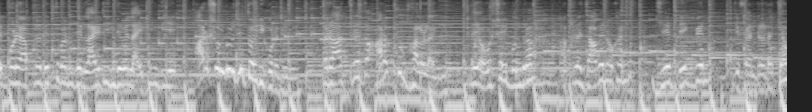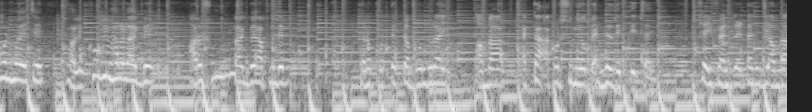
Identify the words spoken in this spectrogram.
এরপরে আপনারা দেখতে পারবেন যে লাইটিং দেবে লাইটিং দিয়ে আরও সৌন্দর্য তৈরি করে দেবে। রাত্রে তো আরও খুব ভালো লাগবে তাই অবশ্যই বন্ধুরা আপনারা যাবেন ওখানে গিয়ে দেখবেন যে প্যান্ডেলটা কেমন হয়েছে, তাহলে খুবই ভালো লাগবে আরও সুন্দর লাগবে আপনাদের। যেন প্রত্যেকটা বন্ধুরাই আমরা একটা আকর্ষণীয় প্যান্ডেল দেখতে চাই। সেই প্যান্ডেলটা যদি আমরা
